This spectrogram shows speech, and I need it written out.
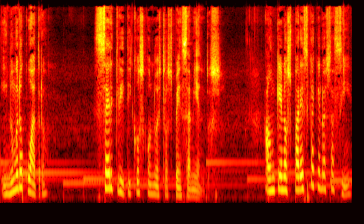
Y número 4 ser críticos con nuestros pensamientos. Aunque nos parezca que no es así,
